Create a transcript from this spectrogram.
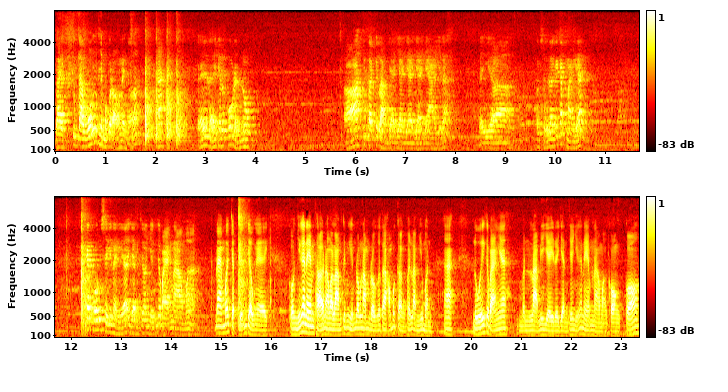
Đây, chúng ta quấn thêm một cái đoạn này nữa. Ha. Để để cho nó cố định luôn đó chúng ta cứ làm dài dài dài dài dài vậy đó. Thì uh, thật sự là cái cách này á cái cách quấn xi này á, dành cho những cái bạn nào mà đang mới chập chững vào nghề. Còn những anh em thợ nào mà làm kinh nghiệm lâu năm rồi người ta không có cần phải làm như mình ha. Lưu ý các bạn nha mình làm như vậy là dành cho những anh em nào mà còn có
